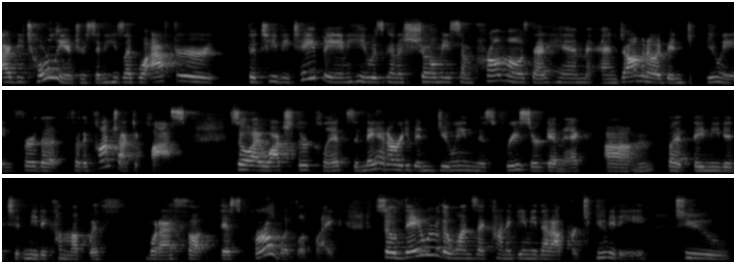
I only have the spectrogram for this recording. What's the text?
I'd be totally interested. And he's like, well, after the TV taping, he was going to show me some promos that him and Domino had been doing for the, for the contracted class. So I watched their clips and they had already been doing this greaser gimmick. Um, but they needed to, me to come up with what I thought this girl would look like. So they were the ones that kind of gave me that opportunity to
